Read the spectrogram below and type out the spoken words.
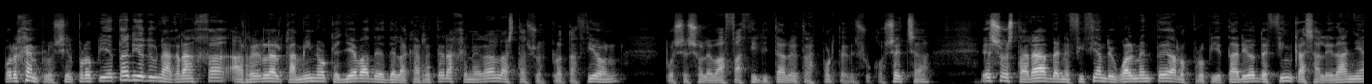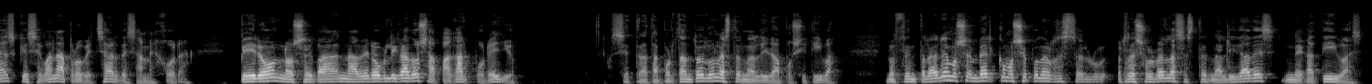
Por ejemplo, si el propietario de una granja arregla el camino que lleva desde la carretera general hasta su explotación, pues eso le va a facilitar el transporte de su cosecha, eso estará beneficiando igualmente a los propietarios de fincas aledañas que se van a aprovechar de esa mejora, pero no se van a ver obligados a pagar por ello. Se trata, por tanto, de una externalidad positiva. Nos centraremos en ver cómo se pueden resolver las externalidades negativas,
